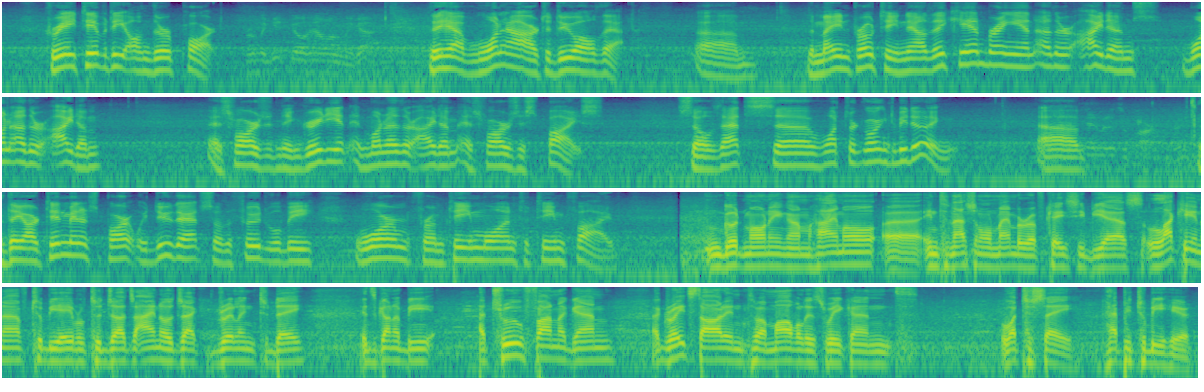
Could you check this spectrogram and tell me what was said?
creativity on their part. From the get go, how long they got? They have one hour to do all that. Um, the main protein. Now they can bring in other items, one other item as far as an ingredient, and one other item as far as a spice. So that's uh, what they're going to be doing. Uh, Ten minutes apart. They are 10 minutes apart. We do that so the food will be warm from team one to team five. Good morning. I'm Jaimo, uh, international member of KCBS. Lucky enough to be able to judge I Know Jack Grilling today. It's going to be a true fun again. A great start into a marvelous weekend. What to say? Happy to be here.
